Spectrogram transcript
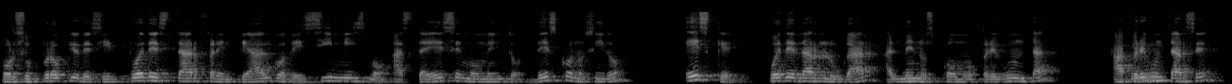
por su propio decir, puede estar frente a algo de sí mismo hasta ese momento desconocido, es que puede dar lugar, al menos como pregunta, a preguntarse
